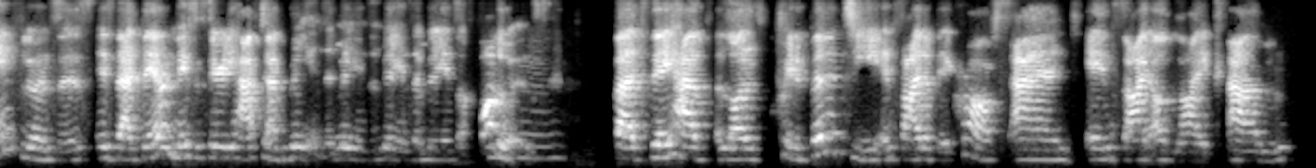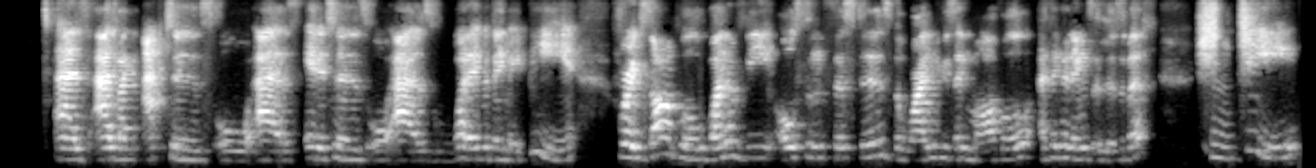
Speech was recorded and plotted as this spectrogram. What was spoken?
influencers is that they don't necessarily have to have millions and millions and millions and millions of followers, mm-hmm. but they have a lot of credibility inside of their crafts and inside of like um as as like actors or as editors or as whatever they may be For example, one of the Olsen sisters, the one who's in Marvel, I think her name's Elizabeth, mm. she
